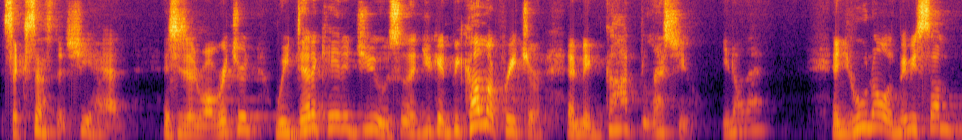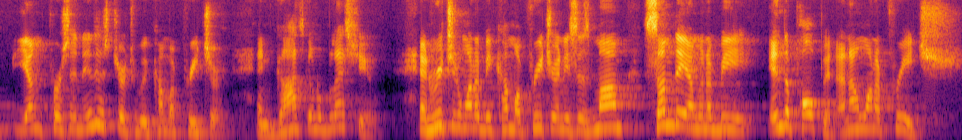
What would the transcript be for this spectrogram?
success that she had. And she said, Well, Richard, we dedicated you so that you can become a preacher and may God bless you. You know that? And who knows, maybe some young person in this church will become a preacher and God's going to bless you. And Richard wanted to become a preacher, and he says, Mom, someday I'm going to be in the pulpit and I want to preach.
